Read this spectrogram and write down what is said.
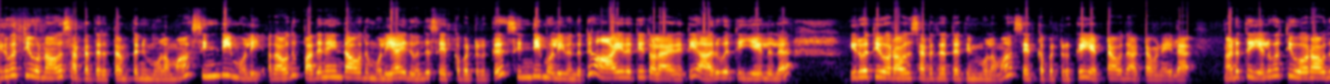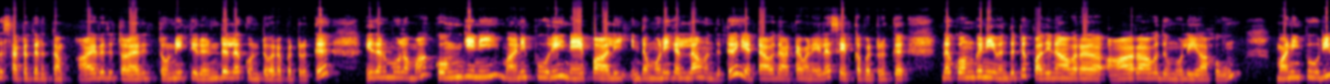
இருபத்தி ஒன்றாவது சட்ட திருத்தத்தின் மூலமாக சிந்தி மொழி அதாவது பதினைந்தாவது மொழியாக இது வந்து சேர்க்கப்பட்டிருக்கு. சிந்தி மொழி வந்துட்டு ஆயிரத்தி தொள்ளாயிரத்தி அறுபத்தி ஏழில் இருபத்தி ஓராவது சட்ட திருத்தத்தின் மூலமாக சேர்க்கப்பட்டிருக்கு எட்டாவது அட்டவணையில். அடுத்து எழுபத்தி ஓராவது சட்டத்திருத்தம் ஆயிரத்தி தொள்ளாயிரத்தி தொண்ணூற்றி ரெண்டில் கொண்டு வரப்பட்டிருக்கு இதன் மூலமாக கொங்கினி மணிப்பூரி நேபாளி இந்த மொழிகள்லாம் வந்துட்டு எட்டாவது அட்டவணையில் சேர்க்கப்பட்டிருக்கு. இந்த கொங்கினி வந்துட்டு பதினாறு ஆறாவது மொழியாகவும் மணிப்பூரி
